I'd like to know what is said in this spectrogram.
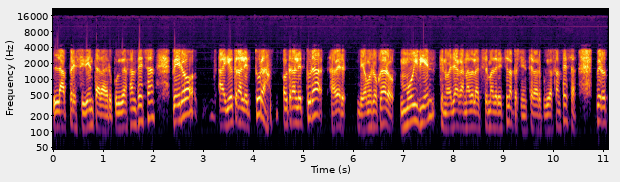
la presidenta de la República Francesa, pero hay otra lectura. Otra lectura, a ver, digámoslo claro, muy bien que no haya ganado la extrema derecha la presidencia de la República Francesa, pero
